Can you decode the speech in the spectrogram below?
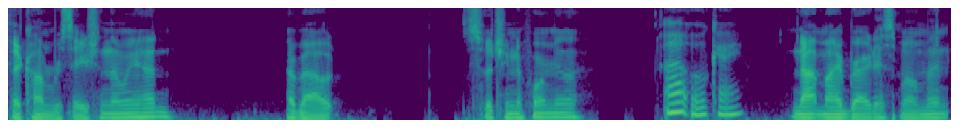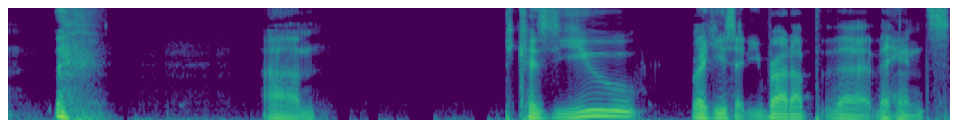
the conversation that we had about switching to formula. oh, okay. Not my brightest moment. um because you like you said, you brought up the the hints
